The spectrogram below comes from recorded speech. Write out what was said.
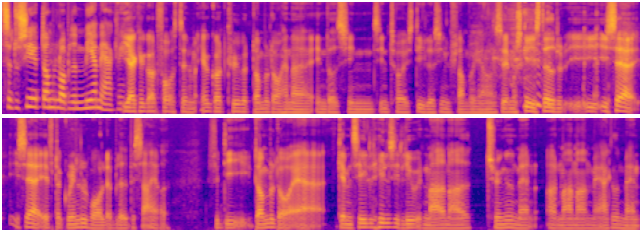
så du siger, at Dumbledore er blevet mere mærkelig? jeg kan godt forestille mig, jeg kan godt købe, at Dumbledore han har ændret sin, sin tøjstil og sin flamboyance. Måske i stedet, især, især efter Grindelwald er blevet besejret. Fordi Dumbledore er gennem hele, hele sit liv en meget, meget tynget mand og en meget, meget mærket mand.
